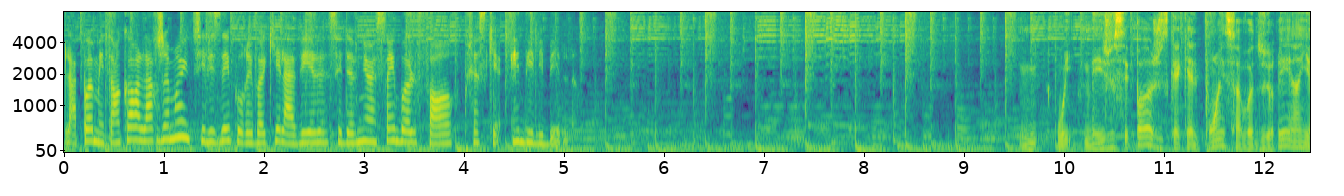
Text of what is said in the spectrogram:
La pomme est encore largement utilisée pour évoquer la ville. C'est devenu un symbole fort, presque indélébile. Oui, mais je sais pas jusqu'à quel point ça va durer. Hein. Il, y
